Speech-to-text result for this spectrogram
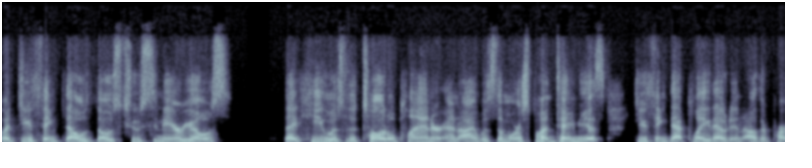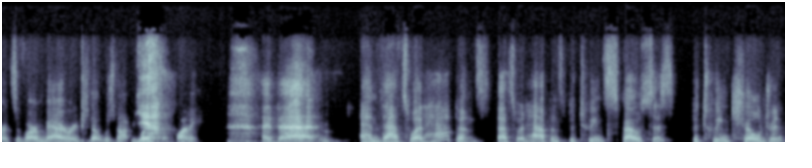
But do you think those, those two scenarios, that he was the total planner and I was the more spontaneous, do you think that played out in other parts of our marriage that was not quite yeah, so funny? I bet. And that's what happens. That's what happens between spouses, between children,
